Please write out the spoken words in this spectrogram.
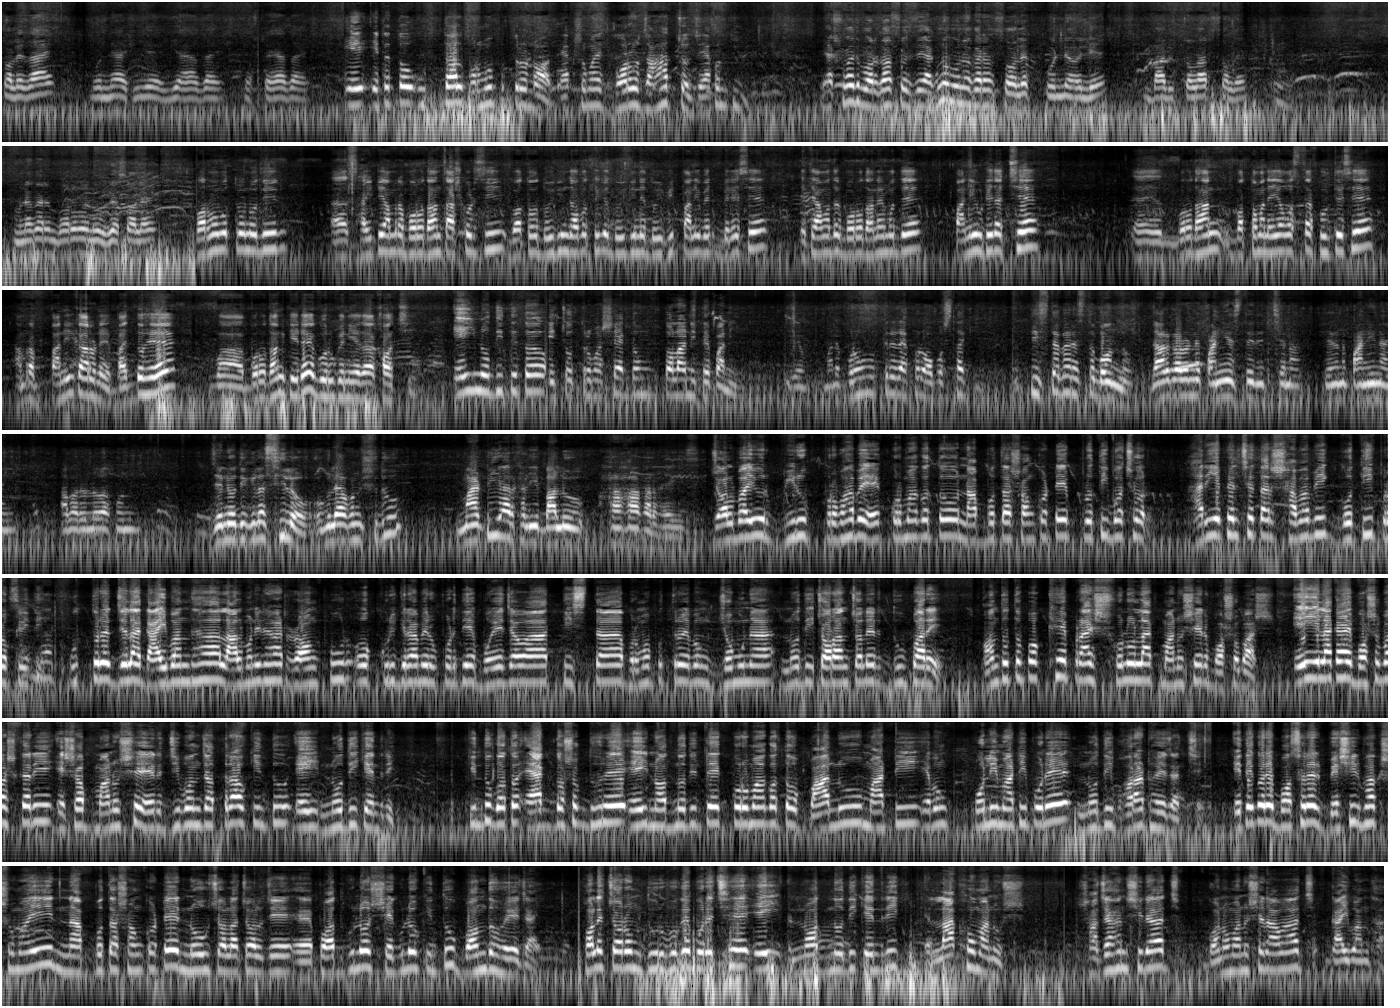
চলে যায় বন্যা আসিয়ে ইয়ে হয়ে যায় নষ্ট হয়ে যায়। এ- এটা তো উত্তাল ব্রহ্মপুত্র নদ। একসময় বড় জাহাজ চলছে এখন কি? এক সময় তো জাহাজ চলছে এখনও মনে করেন চলে বন্যা হইলে বালুর টলার চলে। মনে করেন বড় বড় নৌকা চলে। ব্রহ্মপুত্র নদীর সাইডে আমরা বড় ধান চাষ করছি। গত দুই দিন যাবত থেকে দুই দিনে দুই ফিট পানি বেড়েছে। এতে আমাদের বড় ধানের মধ্যে পানি উঠে যাচ্ছে। বড় ধান বর্তমানে এই অবস্থা ফুলতেছে আমরা পানির কারণে বাধ্য হয়ে বড় ধান কেটে গরুকে নিয়ে যা খাওয়াচ্ছি। এই নদীতে তো এই চৈত্র মাসে একদম তলানিতে পানি। মানে ব্রহ্মপুত্রের এখন অবস্থা কি? তিস্তা ব্যারেজ তো বন্ধ। যার কারণে পানি আসতে দিচ্ছে না সেখানে পানি নাই। আবার হলো এখন যে নদীগুলো ছিল ওগুলো এখন শুধু মাটি আর খালি বালু হাহাকার হয়ে গেছে। জলবায়ুর বিরূপ প্রভাবে ক্রমাগত নাব্যতা সংকটে প্রতি বছর হারিয়ে ফেলছে তার স্বাভাবিক গতি প্রকৃতি। উত্তরের জেলা গাইবান্ধা, লালমনিরহাট, রংপুর ও কুড়িগ্রামের উপর দিয়ে বয়ে যাওয়া তিস্তা, ব্রহ্মপুত্র এবং যমুনা নদী চরাঞ্চলের দুপারে। অন্ততপক্ষে প্রায় ষোলো লাখ মানুষের বসবাস। এই এলাকায় বসবাসকারী এসব মানুষের জীবনযাত্রাও কিন্তু এই নদী কেন্দ্রিক। কিন্তু গত এক দশক ধরে এই নদ নদীতে ক্রমাগত বালু, মাটি এবং পলি মাটি পড়ে নদী ভরাট হয়ে যাচ্ছে। এতে করে বছরের বেশিরভাগ সময়ই নাব্যতা সংকটে নৌ চলাচল যে পথগুলো, সেগুলো কিন্তু বন্ধ হয়ে যায়। ফলে চরম দুর্ভোগে পড়েছে এই নদ নদী কেন্দ্রিক লাখো মানুষ। শাহজাহান সিরাজ, গণমানুষের আওয়াজ, গাইবান্ধা।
